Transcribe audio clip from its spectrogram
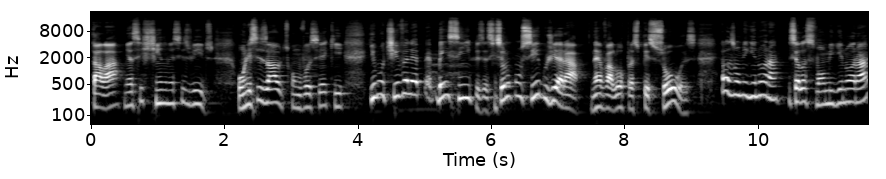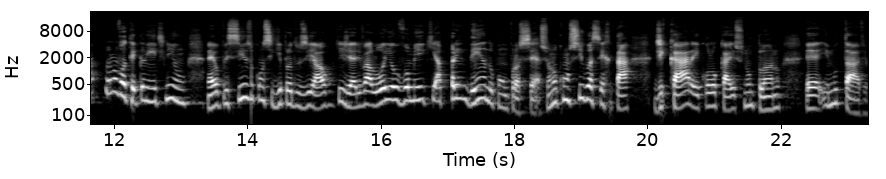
tá lá me assistindo nesses vídeos ou nesses áudios como você aqui. E o motivo ele é, é bem simples, assim, se eu não consigo gerar, né, valor para as pessoas, elas vão me ignorar. E se elas vão me ignorar, eu não vou ter cliente nenhum, né? Eu preciso conseguir produzir algo que gere valor e eu vou meio que aprendendo com o processo. Eu não consigo acertar de cara e colocar isso num plano é, imutável.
